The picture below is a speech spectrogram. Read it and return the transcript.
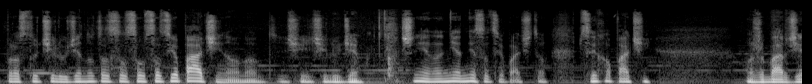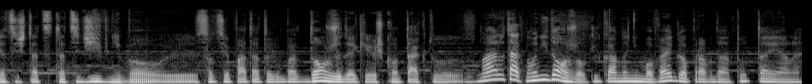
Po prostu ci ludzie, no to są, są socjopaci, no, no ci, ci ludzie, czy nie, no nie, nie socjopaci, to psychopaci może bardziej jacyś tacy, tacy dziwni, bo y, socjopata to chyba dąży do jakiegoś kontaktu. No ale tak, no oni dążą, tylko anonimowego, prawda, tutaj, ale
